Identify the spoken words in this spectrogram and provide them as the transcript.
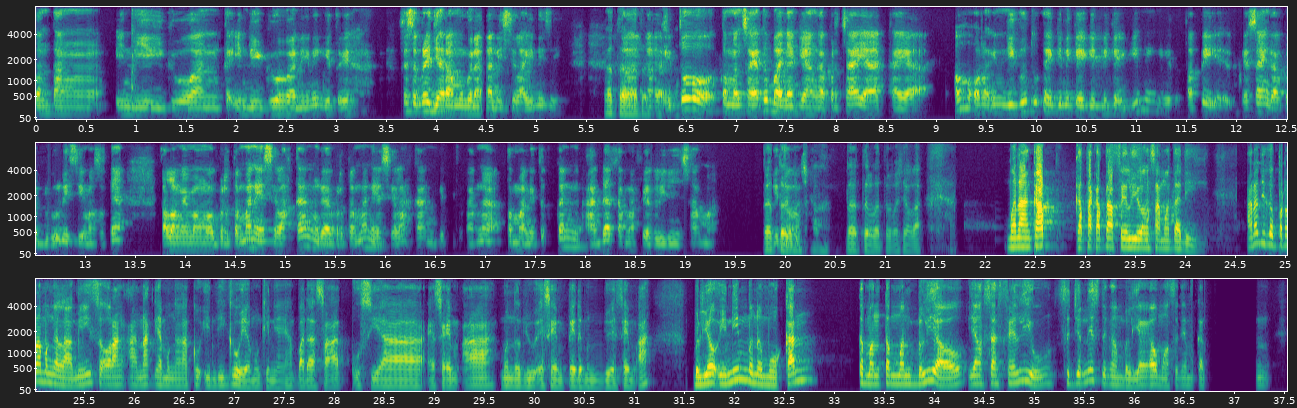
tentang indigoan keindigoan ini gitu ya saya sebenarnya jarang menggunakan istilah ini sih. Betul, betul, uh, betul. Itu teman saya tuh banyak yang nggak percaya kayak oh orang indigo tuh kayak gini kayak gini kayak gini gitu. Tapi ya saya nggak peduli sih. Maksudnya kalau memang mau berteman ya silahkan, nggak berteman ya silahkan gitu. Karena teman itu kan ada karena value-nya sama. Betul, gitu. betul, betul, masya Allah. Menangkap kata-kata value yang sama tadi. Anda juga pernah mengalami seorang anak yang mengaku indigo ya mungkin ya pada saat usia SMA menuju SMP dan menuju SMA. Beliau ini menemukan teman-teman beliau yang saya value sejenis dengan beliau maksudnya bukan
